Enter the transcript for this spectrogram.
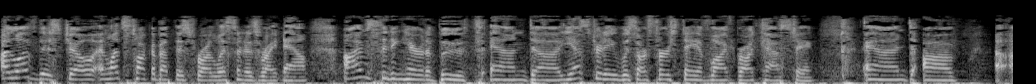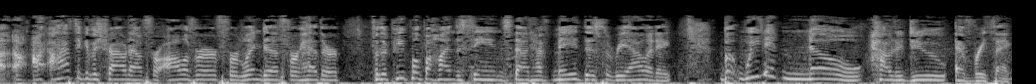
I love this, Joe, and let's talk about this for our listeners right now. I'm sitting here at a booth, and uh, yesterday was our first day of live broadcasting, and uh, I, I have to give a shout out for Oliver, for Linda, for Heather, for the people behind the scenes that have made this a reality. But we didn't know how to do everything.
